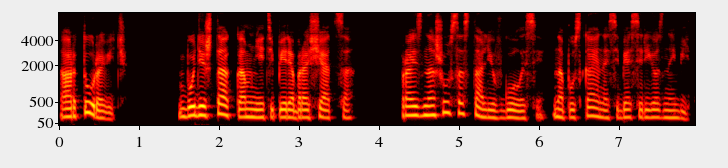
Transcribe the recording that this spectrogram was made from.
Артурович, будешь так ко мне теперь обращаться. Произношу со сталью в голосе, напуская на себя серьезный вид.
